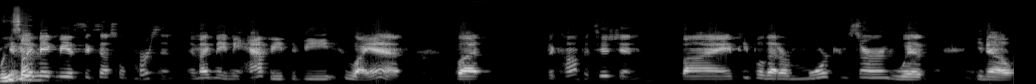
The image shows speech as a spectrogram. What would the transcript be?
You It say might make me a successful person. It might make me happy to be who I am. But the competition by people that are more concerned with, you know,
